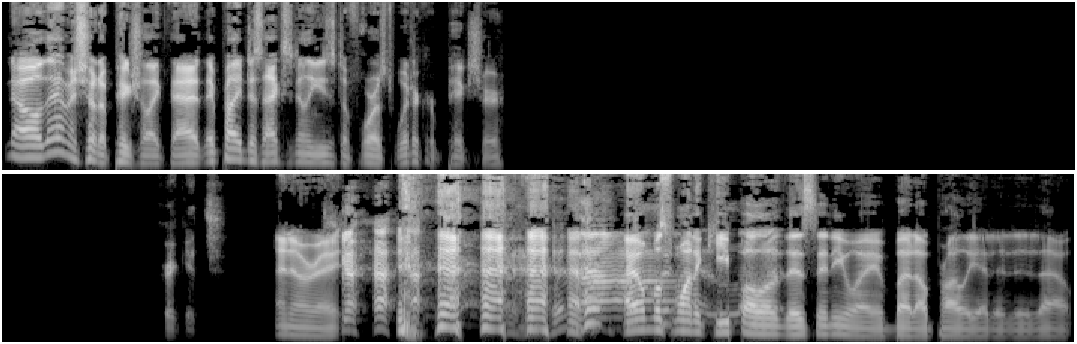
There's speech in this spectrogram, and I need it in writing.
No, they haven't showed a picture like that. They probably just accidentally used a Forest Whitaker picture. Crickets. I know, right? I almost want to keep all of this anyway, but I'll probably edit it out.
